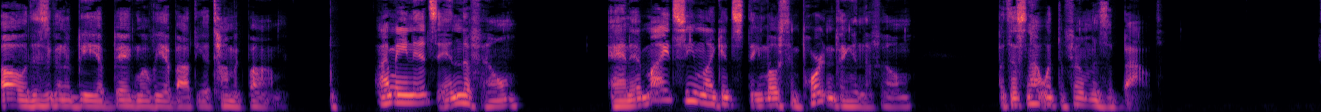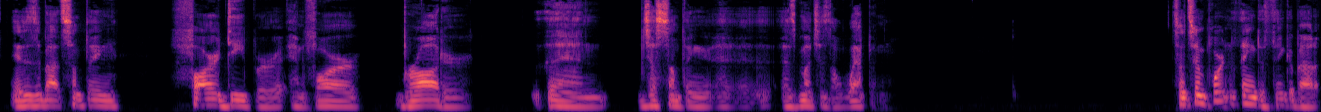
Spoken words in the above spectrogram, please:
oh, this is going to be a big movie about the atomic bomb. I mean, it's in the film And it might seem like it's the most important thing in the film, but that's not what the film is about. It is about something far deeper and far broader than just something uh, as much as a weapon. So it's an important thing to think about,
